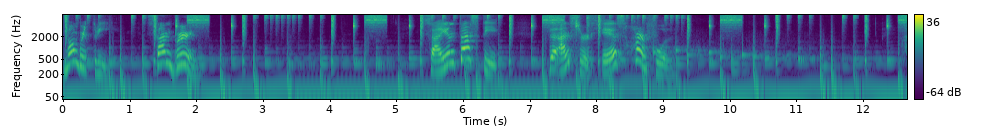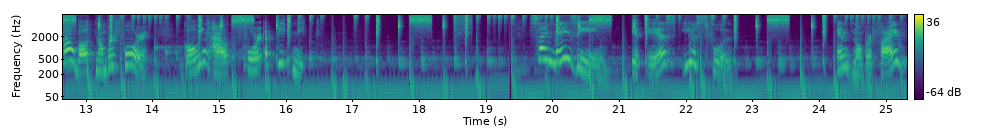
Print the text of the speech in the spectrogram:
Number 3. Sunburn. Scientastic. The answer is harmful. How about number 4? Going out for a picnic. Amazing! It is useful. And number 5,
